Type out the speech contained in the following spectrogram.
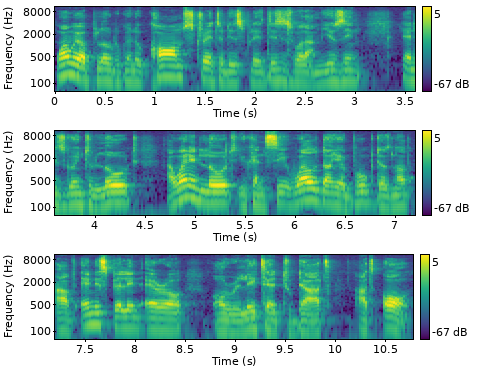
When we upload, we're going to come straight to this place. This is what I'm using. Then it's going to load. And when it loads, you can see, well done, your book does not have any spelling error or related to that at all.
